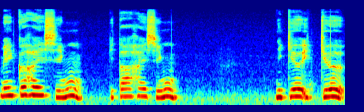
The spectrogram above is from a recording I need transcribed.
メイク配信。ギター配信2級1級。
